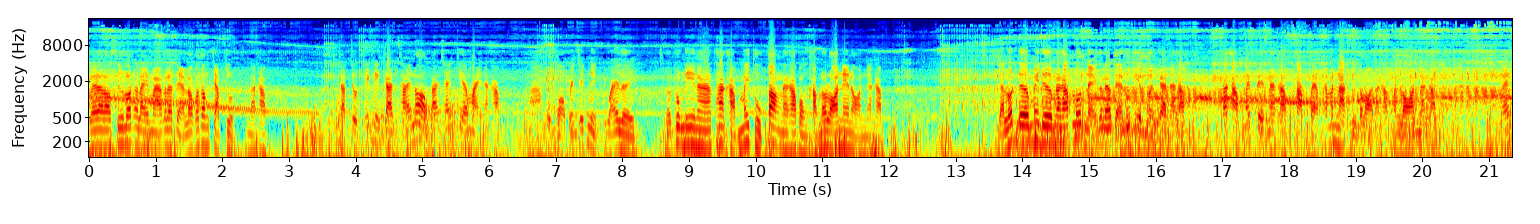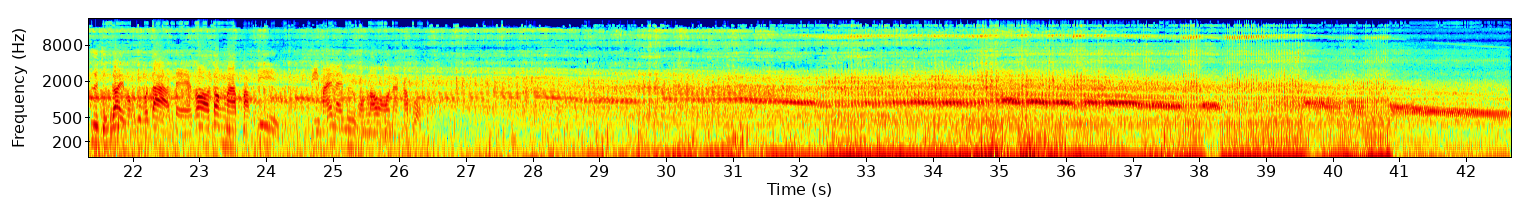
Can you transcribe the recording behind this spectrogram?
เวลาเราซื้อรถอะไรมาก็แล้วแต่เราก็ต้องจับจุดนะครับ จับจุดเทคนิคการใช้รอบการใช้เกียร์ใหม่นะครับ อ่า ผมบอกเป็นเทคนิคไว้เลย รถพวกนี้นะ ถ้าขับไม่ถูกต้องนะครับ ผมขับแล้วร้อนแน่นอนนะครับอย่ารถเดิมไม่เดิมนะครับรถไหนก็แล้วแต่รุ่นเอ็มเหมือนกันนะครับ ถ้าขับไม่เป็นนะครับ ขับแบบให้มันหนักอยู่ตลอดนะครับ มันร้อนนะครับนั่นคือจุดด้อยของคูปต้าแต่ก็ต้องมาปรับที่ฝีไม้ลายมือของเราเอานะครับผม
